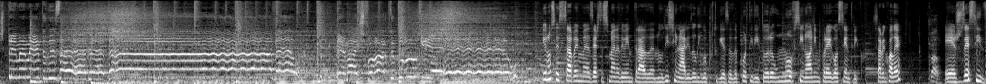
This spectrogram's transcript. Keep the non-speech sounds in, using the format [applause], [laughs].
extremamente desagradável. É mais forte do que eu. Eu não sei se sabem, mas esta semana deu entrada no Dicionário da Língua Portuguesa da Porta Editora um novo sinónimo para egocêntrico. Sabem qual é? Qual? É José Cid.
